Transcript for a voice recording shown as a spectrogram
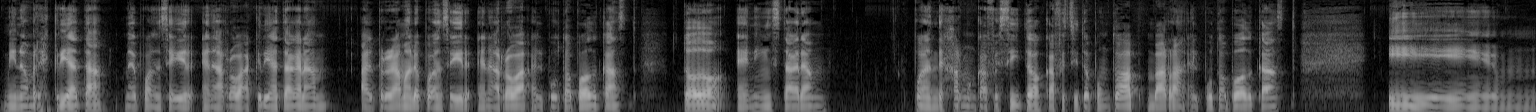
Mi nombre es Criata, me pueden seguir en arroba criatagram, al programa lo pueden seguir en arroba el puto podcast, todo en Instagram. Pueden dejarme un cafecito, cafecito.app barra el puto podcast. Y mm,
